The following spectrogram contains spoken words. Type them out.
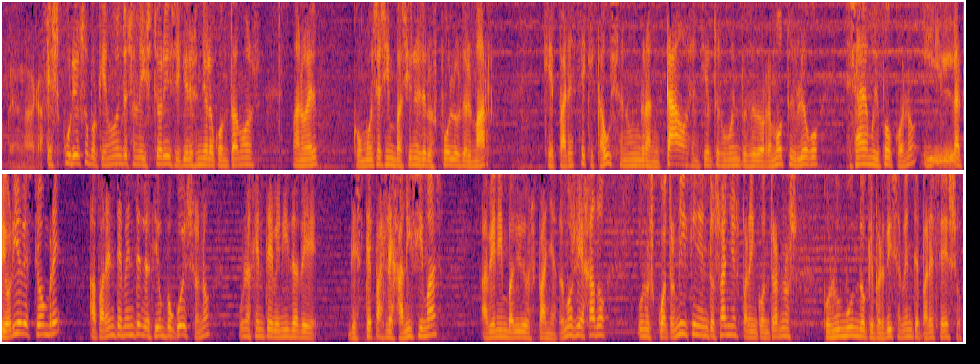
no tenían nada que hacer. Es curioso porque hay momentos en la historia, y si quieres un día lo contamos, Manuel, como esas invasiones de los pueblos del mar, que parece que causan un gran caos en ciertos momentos de lo remoto y luego se sabe muy poco, ¿no? Y la teoría de este hombre aparentemente decía un poco eso, ¿no? Una gente venida de, de estepas lejanísimas habían invadido España. Hemos viajado unos 4.500 años para encontrarnos con un mundo que precisamente parece eso,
